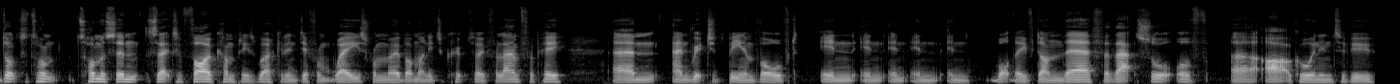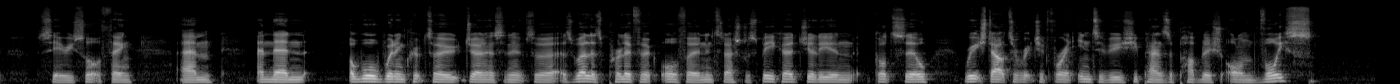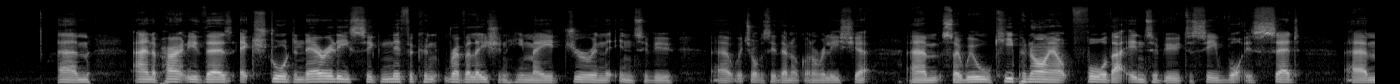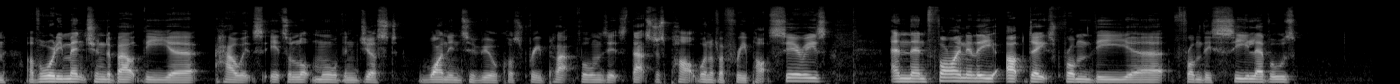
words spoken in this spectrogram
Dr. Tom- Thomason selected five companies working in different ways, from mobile money to crypto philanthropy, um, and Richard's been involved in, in, in, in, in what they've done there for that sort of uh, article and interview series sort of thing. Um, and then award-winning crypto journalist and influencer, as well as prolific author and international speaker, Jillian Godsil, reached out to Richard for an interview she plans to publish on Voice. Um, and apparently there's extraordinarily significant revelation he made during the interview, uh, which obviously they're not going to release yet. Um, so we will keep an eye out for that interview to see what is said. Um, I've already mentioned about the uh, how it's it's a lot more than just one interview across three platforms. It's that's just part one of a three part series, and then finally updates from the uh, from the C levels.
